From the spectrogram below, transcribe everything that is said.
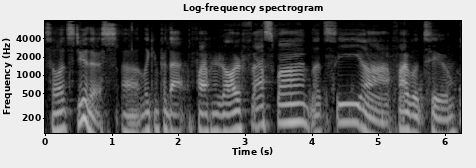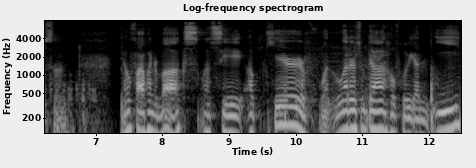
So let's do this. Uh, looking for that $500 fast spot. Let's see. Uh, 502. So no 500 bucks. Let's see up here what letters we got. Hopefully we got an E.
